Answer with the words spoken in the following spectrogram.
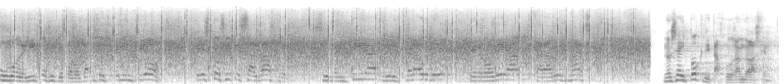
hubo delitos y que por lo tanto usted mintió. Esto sí que es salvaje, su mentira y el fraude que rodea cada vez más. No sea hipócrita juzgando a la gente.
